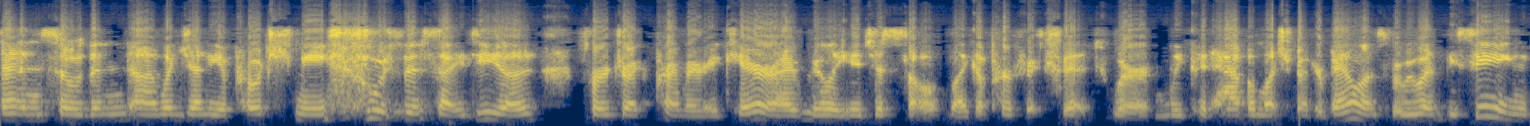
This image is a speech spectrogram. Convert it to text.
And so then uh, when Jenny approached me with this idea for direct primary care, I really, it just felt like a perfect fit where we could have a much better balance where we wouldn't be seeing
